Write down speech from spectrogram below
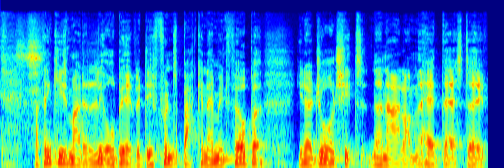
I think he's made a little bit of a difference back in their midfield. But you know, George hit the nail on the head there, Steve.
